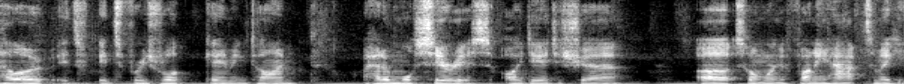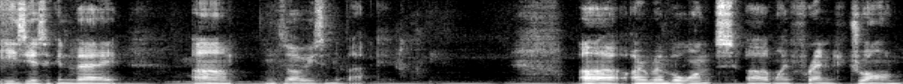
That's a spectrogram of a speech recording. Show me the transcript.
hello, it's it's Fridge Vlog Gaming time. I had a more serious idea to share, uh, so I'm wearing a funny hat to make it easier to convey. Um, Zoe's in the back. Uh, I remember once uh, my friend John,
